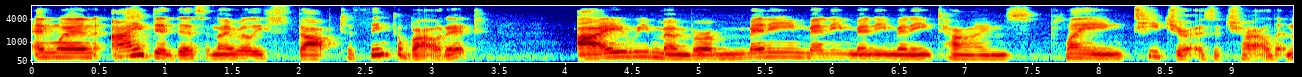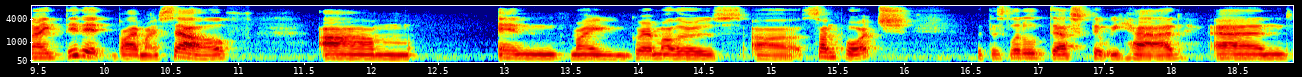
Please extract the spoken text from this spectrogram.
And when I did this and I really stopped to think about it, I remember many, many, many, many times playing teacher as a child, and I did it by myself um, in my grandmother's uh, sun porch with this little desk that we had. And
